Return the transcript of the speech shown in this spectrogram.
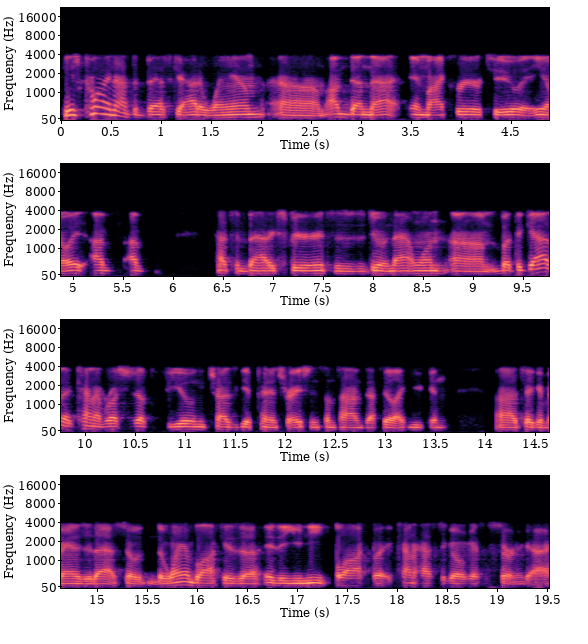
he's probably not the best guy to wham. Um, I've done that in my career too. You know, it, I've I've had some bad experiences doing that one. Um, but the guy that kind of rushes up the field and tries to get penetration, sometimes I feel like you can uh, take advantage of that. So the wham block is a is a unique block, but it kind of has to go against a certain guy.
